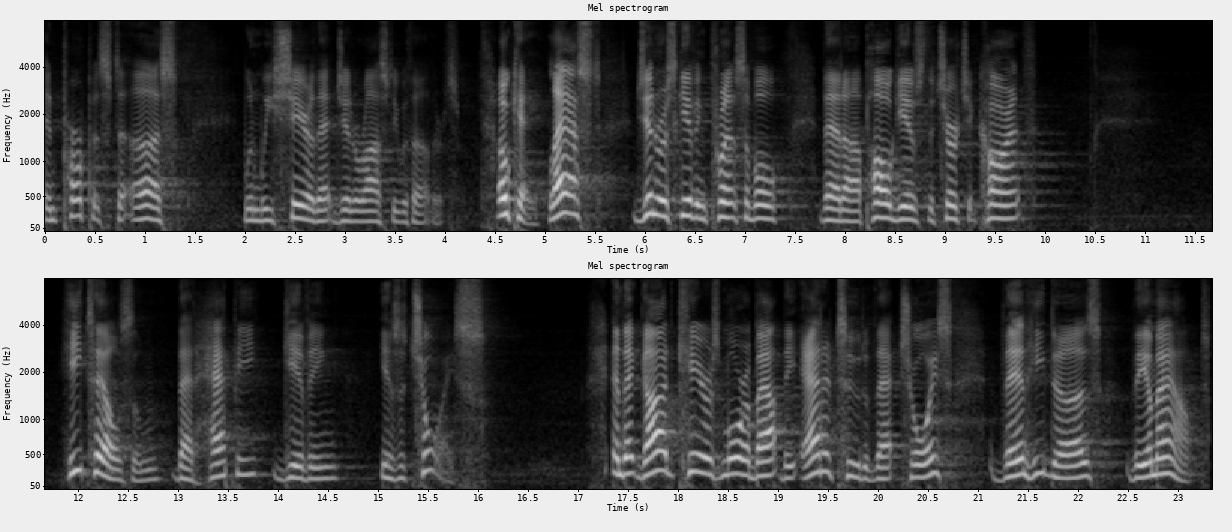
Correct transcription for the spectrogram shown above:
and purpose to us when we share that generosity with others. Okay, last generous giving principle that uh, Paul gives the church at Corinth. He tells them that happy giving is a choice. And that God cares more about the attitude of that choice than he does the amount.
